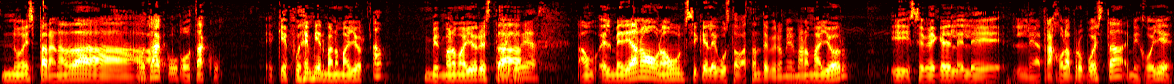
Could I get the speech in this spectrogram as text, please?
no es para nada Otaku. eh, que fue mi hermano mayor. Ah. Mi hermano mayor está. El mediano aún, aún sí que le gusta bastante, pero mi hermano mayor y se ve que le, le- le atrajo la propuesta y me dijo, oye,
